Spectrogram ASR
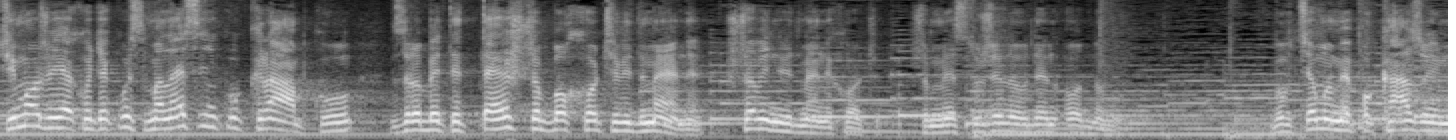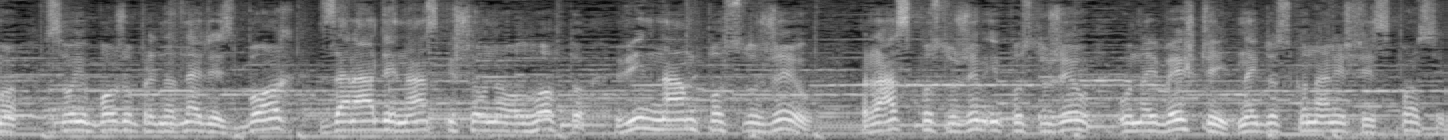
Чи можу я хоч якусь малесеньку крапку зробити те, що Бог хоче від мене? Що Він від мене хоче? Щоб ми служили один одному. Бо в цьому ми показуємо свою Божу приналежність. Бог заради нас пішов на Голгофту. Він нам послужив. Раз послужив і послужив у найвищий, найдосконаліший спосіб.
